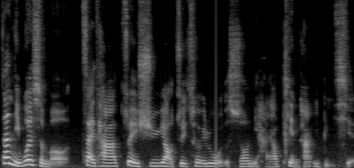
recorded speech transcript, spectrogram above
但你为什么在他最需要、最脆弱的时候，你还要骗他一笔钱？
